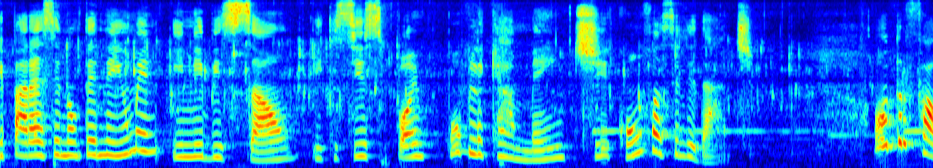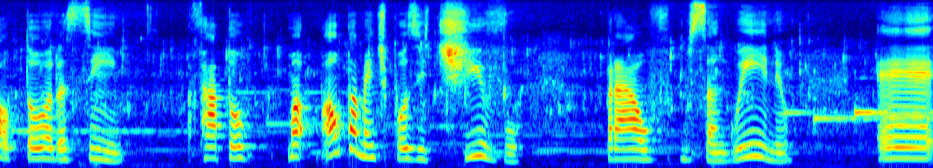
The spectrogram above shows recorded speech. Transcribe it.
que parecem não ter nenhuma inibição e que se expõem publicamente com facilidade. Outro fator, assim, fator altamente positivo para o sanguíneo é,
